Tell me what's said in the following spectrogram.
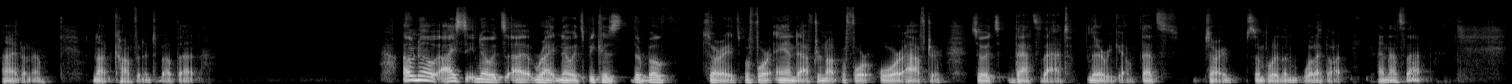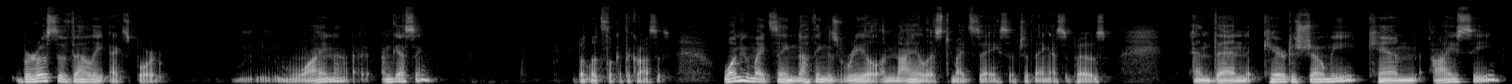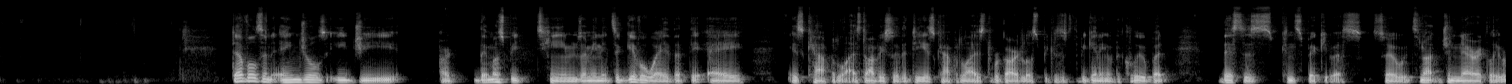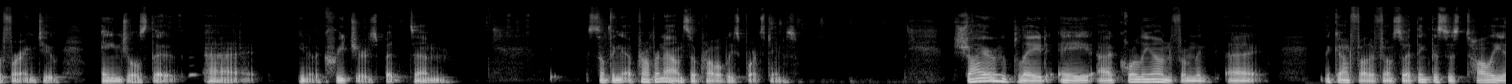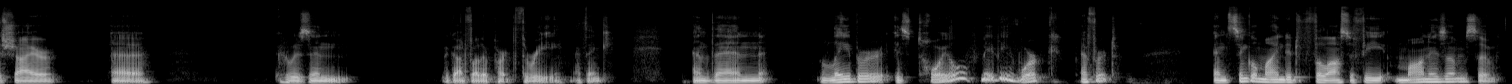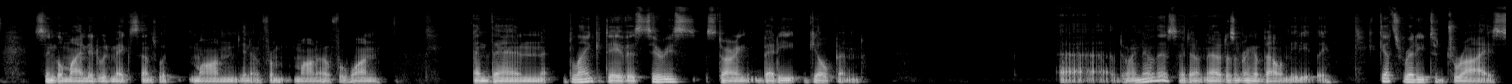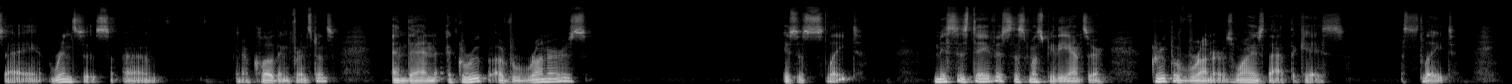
I don't know. Not confident about that. Oh no, I see. No, it's uh, right. No, it's because they're both sorry, it's before and after, not before or after. So it's that's that. There we go. That's sorry, simpler than what I thought. And that's that. Barossa Valley export wine, I'm guessing. But let's look at the crosses. One who might say nothing is real, a nihilist might say such a thing, I suppose. And then care to show me, can I see? Devils and angels, e.g., are they must be teams. I mean, it's a giveaway that the A is capitalized. Obviously, the D is capitalized regardless because it's the beginning of the clue, but this is conspicuous. So it's not generically referring to angels, the uh, you know the creatures, but um, something a proper noun. So probably sports teams. Shire, who played a uh, Corleone from the uh, the Godfather film. So I think this is Talia Shire, uh, who was in the Godfather Part Three, I think, and then labor is toil, maybe work, effort, and single-minded philosophy, monism. So single-minded would make sense with mon, you know, from mono for one. And then Blank Davis series starring Betty Gilpin. Uh, do I know this? I don't know. It doesn't ring a bell immediately. Gets ready to dry, say, rinses, uh, you know, clothing, for instance. And then a group of runners is a slate. Mrs. Davis, this must be the answer. Group of runners. Why is that the case? A slate.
